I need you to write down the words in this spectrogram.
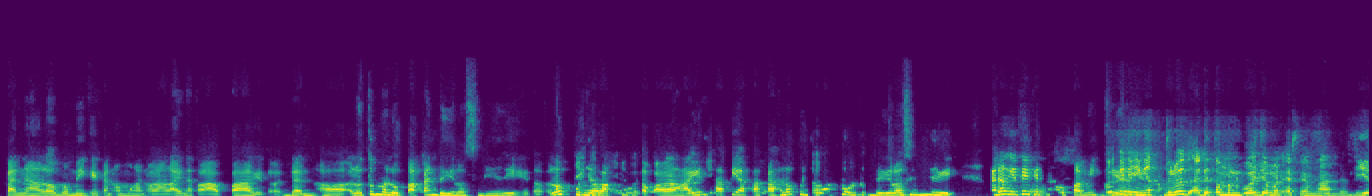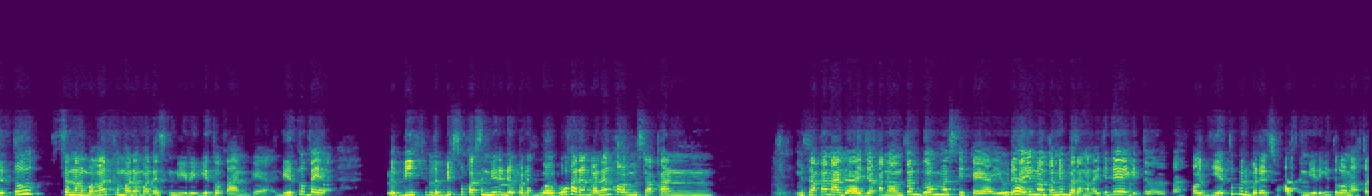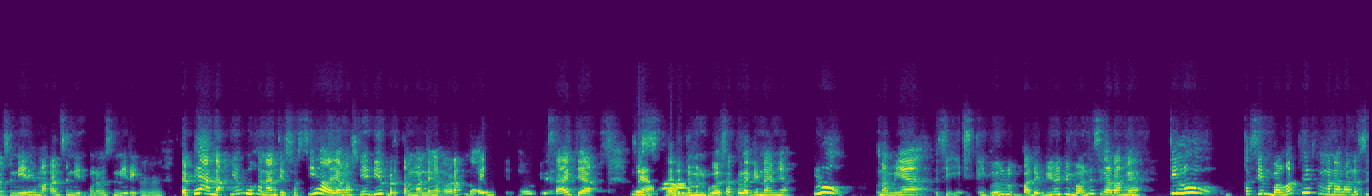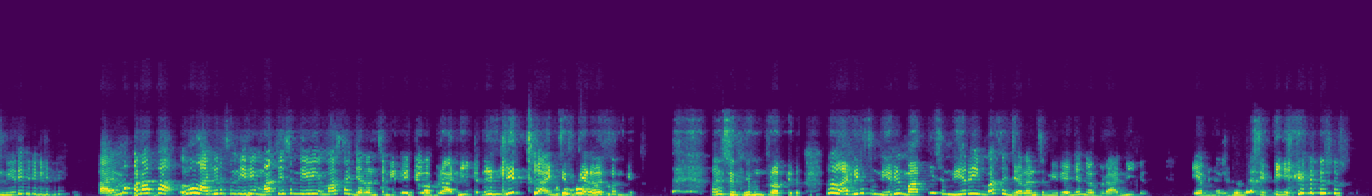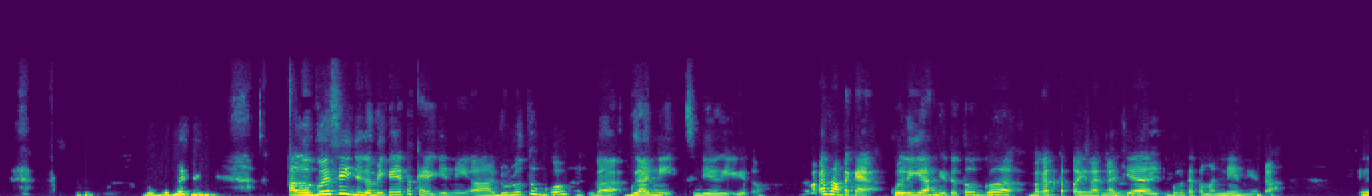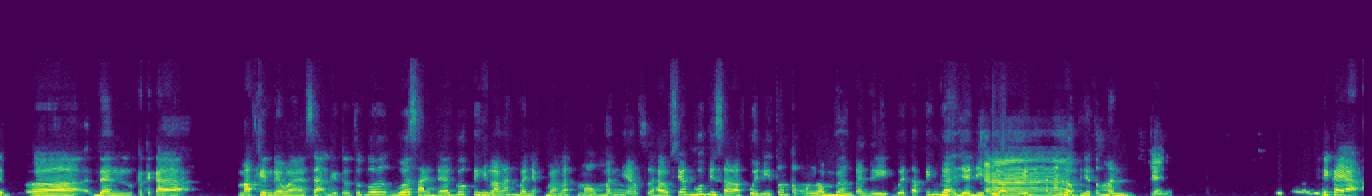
karena lo memikirkan omongan orang lain atau apa gitu dan eh, lo tuh melupakan diri lo sendiri gitu. Lo punya Iya, waktu untuk orang lain tapi apakah lo punya waktu untuk diri lo sendiri? Kadang itu yang kita lupa mikir gue jadi gitu. ingat dulu ada temen gue zaman Iya, SMA dia tuh senang banget ke mana-mana sendiri gitu kan. Kayak dia tuh kayak lebih lebih suka sendiri Hmm. daripada gue gue kadang-kadang kalau misalkan misalkan ada ajakan nonton gue masih kayak ya udah ayo nontonnya barengan aja deh gitu. Kalau dia tuh bener-bener suka sendiri gitu loh nonton sendiri makan sendiri minum sendiri. Mm-mm. tapi anaknya bukan antisosial ya maksudnya dia berteman dengan orang baik gitu biasa aja. Terus Ya, ada ah. temen gue satu lagi nanya lu namanya si isti gue lupa deh dia di mana sekarang ya? Ti lu kasian banget sih ke mana-mana sendiri gini-gini gini lah emang kenapa? Lu lahir sendiri mati sendiri masa jalan sendiri aja gak berani? Katanya gitu anjir dia langsung gitu langsung nyemprot gitu lu lahir sendiri mati sendiri masa jalan sendiri aja nggak berani gitu ya benar juga sih Ti. Kalau gue sih juga mikirnya tuh kayak gini, eh, dulu tuh gue nggak berani sendiri gitu. Bahkan sampai kayak kuliah gitu tuh gue bahkan ke toilet Hmm, aja baik. gue minta temenin gitu. Eh, dan ketika makin dewasa gitu tuh gue gue sadar gue kehilangan banyak banget momen yang seharusnya gue bisa lakuin itu untuk mengembangkan diri gue tapi nggak jadi gue lakuin Ah. karena nggak punya temen. Ya. Gitu. Jadi kayak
